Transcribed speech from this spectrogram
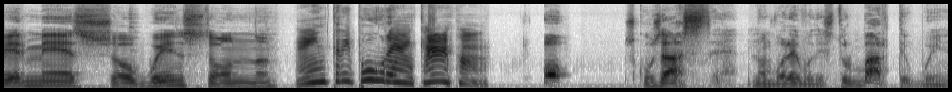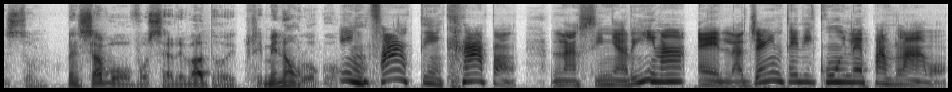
Permesso, Winston. Entri pure, capo. Oh, Scusaste, non volevo disturbarti, Winston. Pensavo fosse arrivato il criminologo. Infatti, capo, la signorina è l'agente di cui le parlavo.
